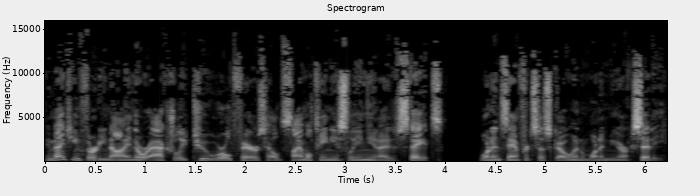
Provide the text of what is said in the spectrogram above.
In 1939, there were actually two world fairs held simultaneously in the United States, one in San Francisco and one in New York City.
